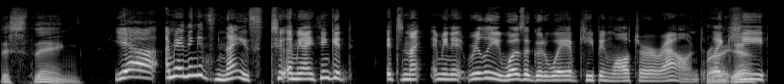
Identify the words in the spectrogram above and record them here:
this thing Yeah, I mean, I think it's nice too. I mean, I think it. It's not. I mean, it really was a good way of keeping Walter around. Right, like yeah. he,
